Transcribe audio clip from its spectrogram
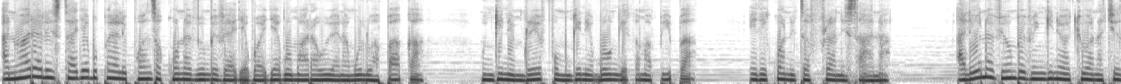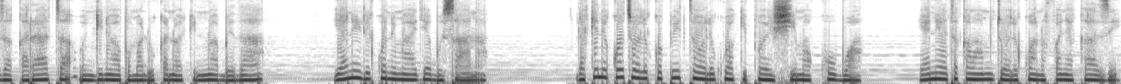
Anwari alistaajabu pale alipoanza kuona viumbe vya ajabu ajabu, mara huyu ana mwili wa paka, mwingine mrefu, mwingine bonge kama pipa. Ilikuwa ni tafrani sana. Aliona viumbe vingine wakiwa wanacheza karata, wengine wapo madukani wakinunua bidhaa. Yaani ilikuwa ni maajabu sana. Lakini kote walikopita walikuwa wakipewa heshima kubwa. Yaani hata kama mtu alikuwa anafanya kazi,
